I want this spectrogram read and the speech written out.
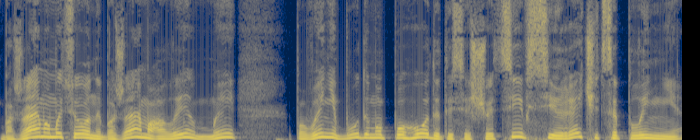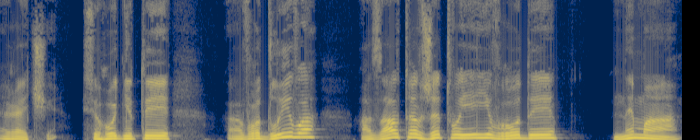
бажаємо ми цього, не бажаємо, але ми повинні будемо погодитися, що ці всі речі це плинні речі. Сьогодні ти вродлива, а завтра вже твоєї вроди нема.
